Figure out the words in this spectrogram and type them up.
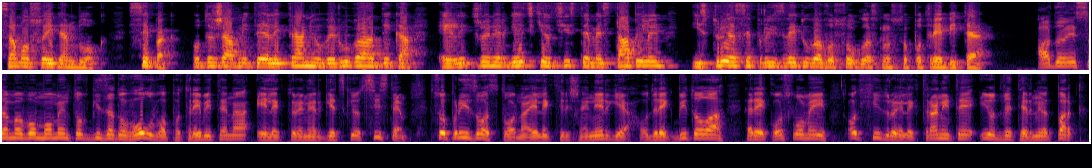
само со еден блок. Сепак, од државните електрани уверуваат дека електроенергетскиот систем е стабилен и струја се произведува во согласност со потребите. АДСМ да во моментов ги задоволува потребите на електроенергетскиот систем со производство на електрична енергија од рек Битола, рек Осломеј, од хидроелектраните и од ветерниот парк.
